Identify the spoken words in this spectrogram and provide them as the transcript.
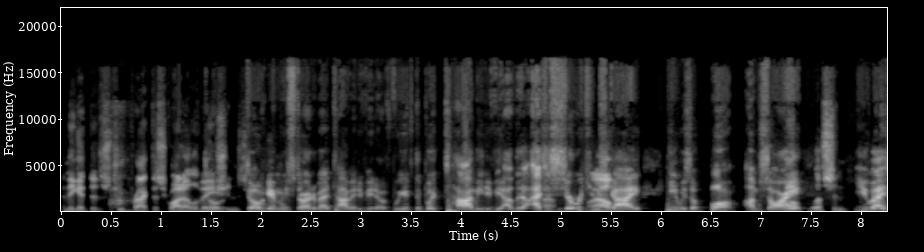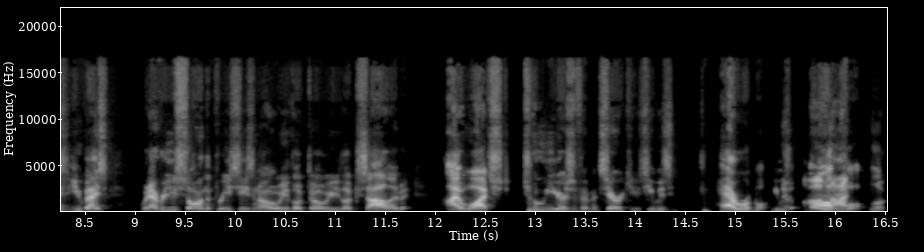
and they get those two practice squad Don't, elevations. don't get me started about Tommy DeVito. If we have to put Tommy DeVito as a Um, Syracuse well- guy, he was a bum. I'm sorry. Well, listen, you guys, you guys, whatever you saw in the preseason, oh, he looked, oh, he looked solid. I watched two years of him at Syracuse. He was terrible. He was I'm not- awful. look,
